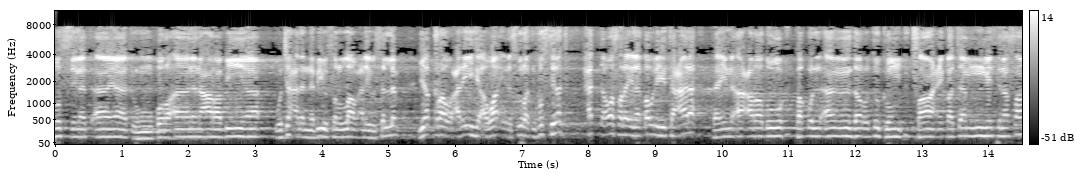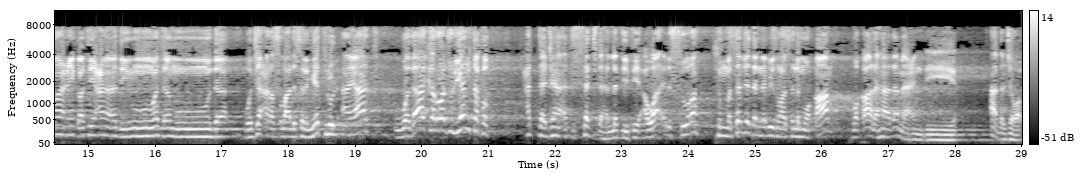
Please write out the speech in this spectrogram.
فصلت آياته قرآنا عربيا وجعل النبي صلى الله عليه وسلم يقرأ عليه أوائل سورة فصلت حتى وصل إلى قوله تعالى فإن أعرضوا فقل أنذرتكم صاعقة مثل صاعقة عاد وثمود. وجعل صلى الله عليه وسلم يتلو الآيات وذاك الرجل ينتفض. حتى جاءت السجدة التي في أوائل السورة ثم سجد النبي صلى الله عليه وسلم وقام وقال هذا ما عندي. هذا الجواب.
